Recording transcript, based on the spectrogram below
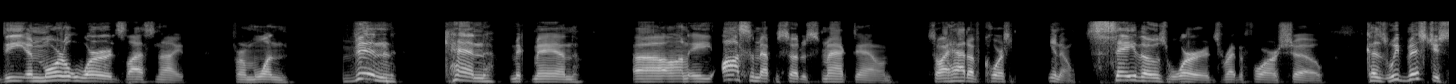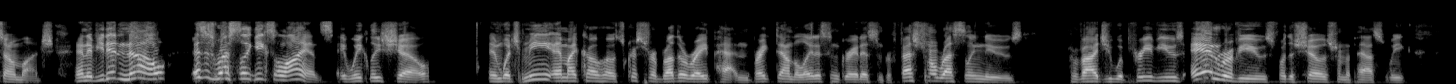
The immortal words last night from one Vin Ken McMahon uh, on a awesome episode of SmackDown. So I had, of course, you know, say those words right before our show because we've missed you so much. And if you didn't know, this is Wrestling Geeks Alliance, a weekly show in which me and my co-host Christopher Brother Ray Patton break down the latest and greatest in professional wrestling news provide you with previews and reviews for the shows from the past week.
